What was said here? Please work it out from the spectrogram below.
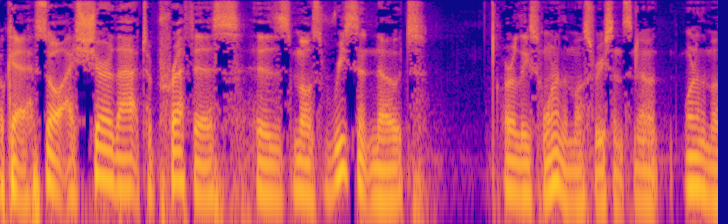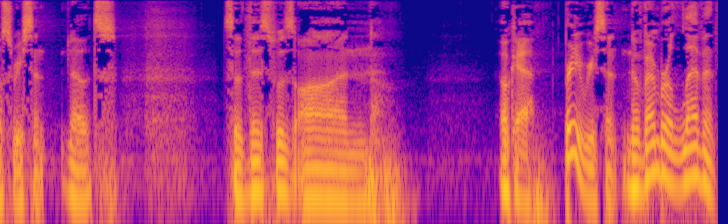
Okay, so I share that to preface his most recent note, or at least one of the most recent note, one of the most recent notes. So this was on, okay, pretty recent, November eleventh,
